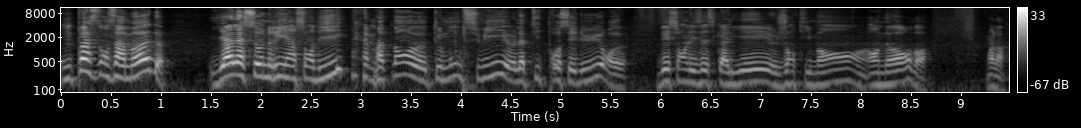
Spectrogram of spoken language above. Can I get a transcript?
On passe dans un mode, il y a la sonnerie incendie, maintenant euh, tout le monde suit euh, la petite procédure, descend les escaliers gentiment, en ordre. Voilà.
